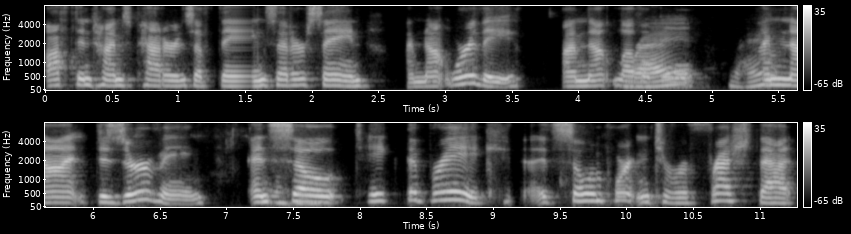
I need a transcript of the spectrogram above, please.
oftentimes patterns of things that are saying i'm not worthy. I'm not lovable. Right, right. i'm not deserving and mm-hmm. so take the break. It's so important to refresh that.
